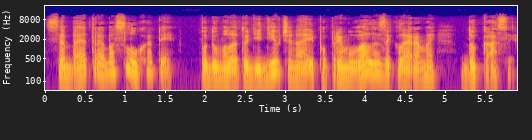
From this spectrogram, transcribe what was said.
Себе треба слухати, подумала тоді дівчина і попрямувала з еклерами до каси.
